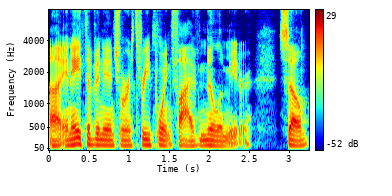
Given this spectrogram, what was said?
uh, an eighth of an inch or 3.5 millimeter. So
